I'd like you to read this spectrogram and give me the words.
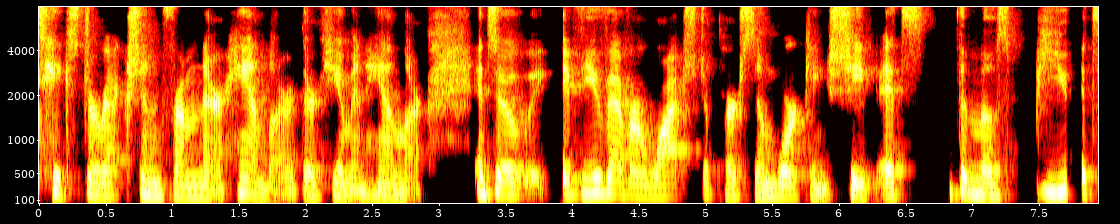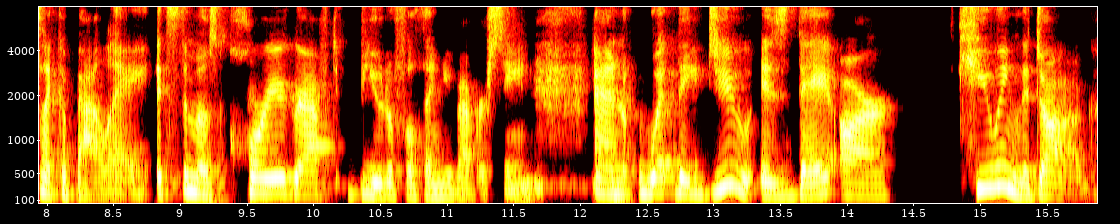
takes direction from their handler, their human handler. And so if you've ever watched a person working sheep, it's the most beautiful, it's like a ballet. It's the most choreographed, beautiful thing you've ever seen. And what they do is they are cueing the dog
